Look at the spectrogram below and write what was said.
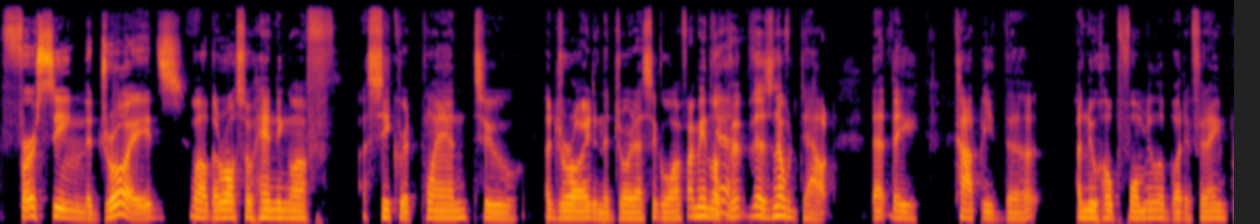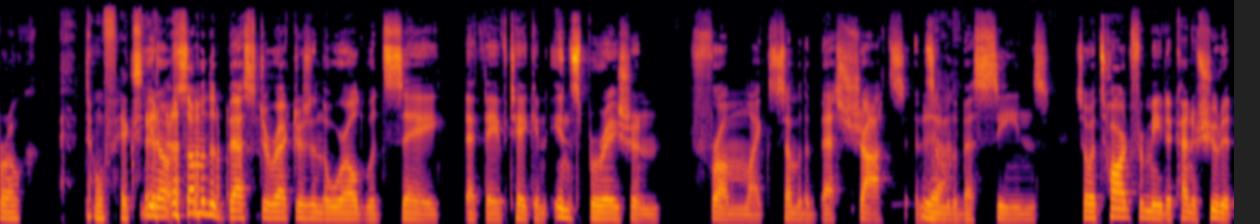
first seeing the droids. Well, they're also handing off a secret plan to a droid, and the droid has to go off. I mean, look, Yeah. there's no doubt that they copied the A New Hope formula, but if it ain't broke, don't fix it. You know, some of the best directors in the world would say that they've taken inspiration from like some of the best shots and some of the best scenes. So it's hard for me to kind of shoot it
